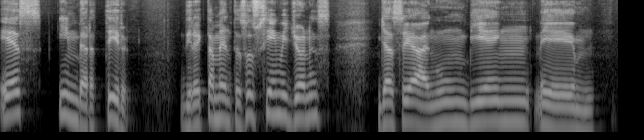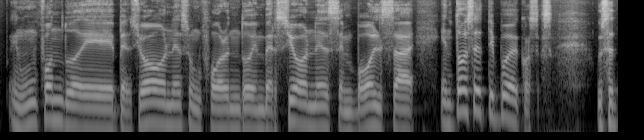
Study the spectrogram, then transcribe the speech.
es invertir directamente esos 100 millones, ya sea en un bien, eh, en un fondo de pensiones, un fondo de inversiones, en bolsa, en todo ese tipo de cosas. Usted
